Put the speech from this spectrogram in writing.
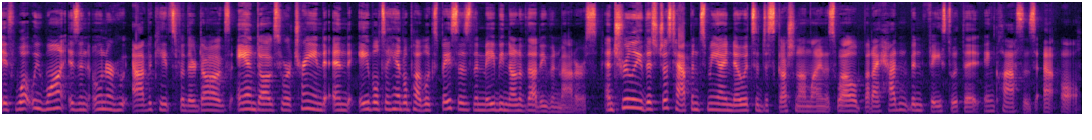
if what we want is an owner who advocates for their dogs and dogs who are trained and able to handle public spaces, then maybe none of that even matters. And truly, this just happened to me. I know it's a discussion online as well, but I hadn't been faced with it in classes at all.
